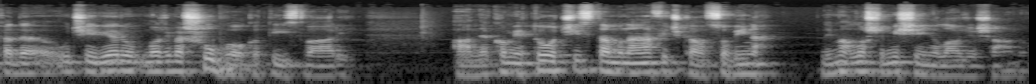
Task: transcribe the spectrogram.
kada uči vjeru, može imati šubu oko tih stvari, a nekom je to čista munafička osobina, da ima loše mišljenje o Allahu Đelešanu.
